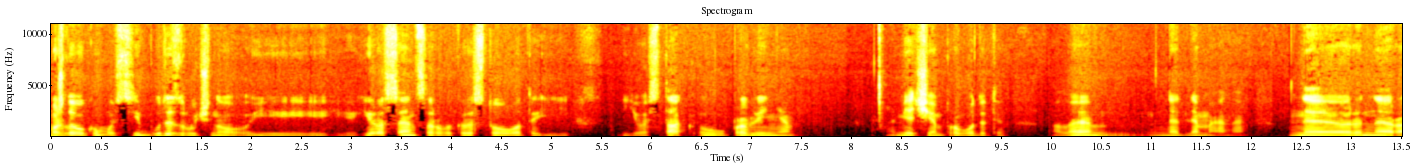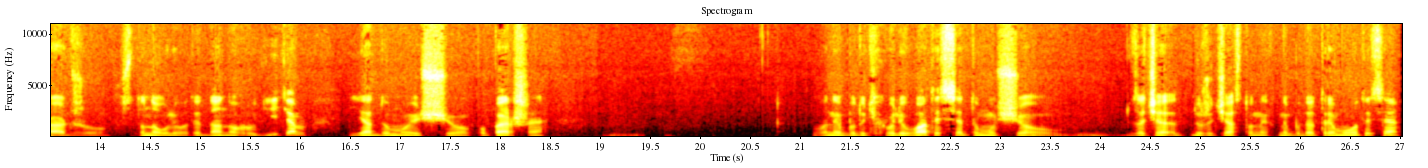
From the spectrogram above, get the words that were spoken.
Можливо, комусь і буде зручно і гіросенсор використовувати, і, і ось так управління м'ячем проводити, але не для мене. Не, не раджу встановлювати дану гру дітям. Я думаю, що, по-перше, вони будуть хвилюватися, тому що дуже часто у них не буде отримуватися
